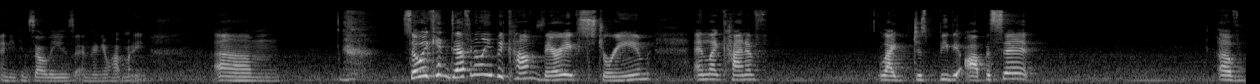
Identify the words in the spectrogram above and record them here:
and you can sell these and then you'll have money. Um so it can definitely become very extreme and like kind of like just be the opposite of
